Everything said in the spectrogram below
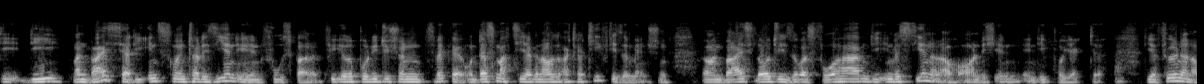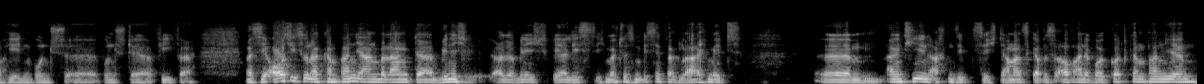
die, die, man weiß ja, die instrumentalisieren den Fußball für ihre politischen Zwecke. Und das macht sie ja genauso attraktiv, diese Menschen. Weil man weiß, Leute, die sowas vorhaben, die investieren dann auch ordentlich in, in die Projekte. Die erfüllen dann auch jeden Wunsch, äh, Wunsch der FIFA. Was die Aussicht so einer Kampagne anbelangt, da bin ich, also bin ich realist. Ich möchte es ein bisschen vergleichen Vergleich mit ähm, Argentinien 78. Damals gab es auch eine Boykottkampagne.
